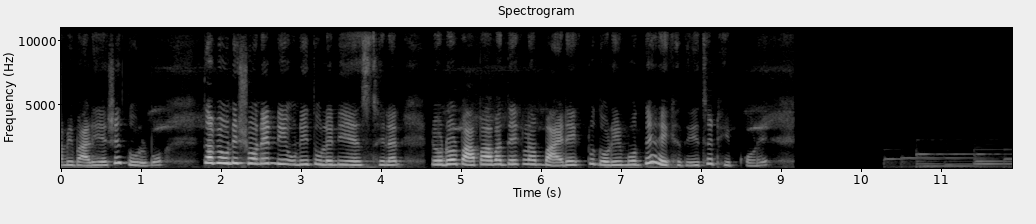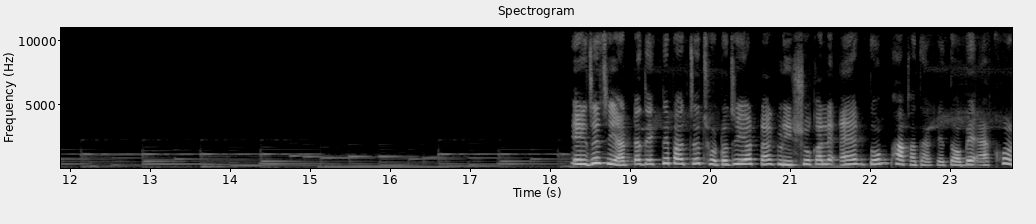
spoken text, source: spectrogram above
আমি বাড়ি এসে তুলবো। তবে উনি শোনেননি, উনি তুলে নিয়ে এসেছিলেন। ডোডোর পাপা আবার দেখলাম বাইরে একটু দড়ির মধ্যে রেখে দিয়েছে ঢিপ করে। এই যে চেয়ারটা দেখতে পাচ্ছ, ছোট চেয়ারটা গ্রীষ্মকালে একদম ফাঁকা থাকে, তবে এখন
